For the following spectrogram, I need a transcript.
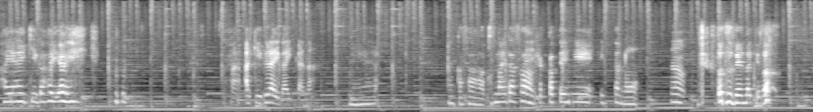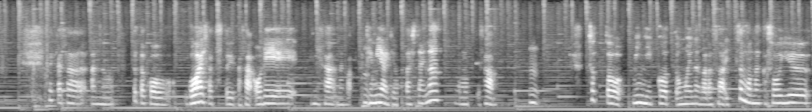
早い気が早い。ね まあ、秋ぐらいがいいかな。なんかさ、この間さ、はい百貨店に行ったの、うん。突然だけど。なんかさ、あの、ちょっとこう、ご挨拶というかさ、お礼にさ、なんか手土産を渡したいなと思ってさ、うんちょっと見に行こうと思いながらさ、いつもなんかそういう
